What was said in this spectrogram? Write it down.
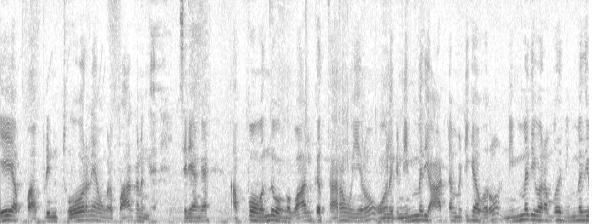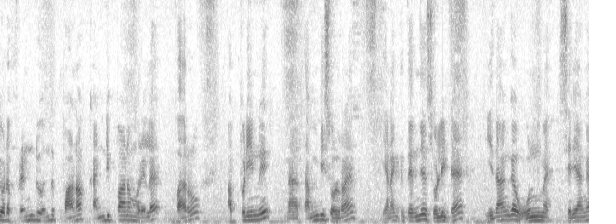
ஏ அப்பா அப்படின்னு தோரணை அவங்கள பார்க்கணுங்க. சரியாங்க? அப்போ வந்து உங்கள் வாழ்க்கை தரம் உயரும் உங்களுக்கு நிம்மதி ஆட்டோமேட்டிக்காக வரும். நிம்மதி வரும்போது நிம்மதியோட ஃப்ரெண்டு வந்து பணம் கண்டிப்பான முறையில் வரும். அப்படின்னு நான் தம்பி சொல்கிறேன் எனக்கு தெரிஞ்ச சொல்லிட்டேன். இதாங்க உண்மை. சரியாங்க?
